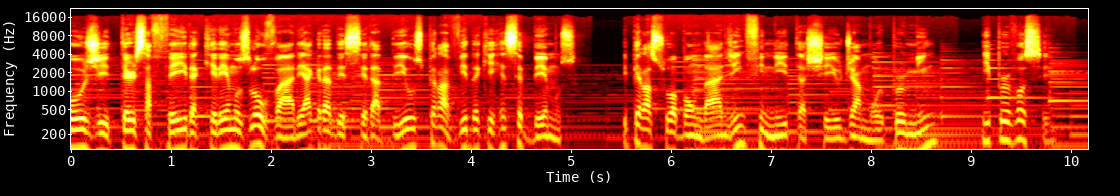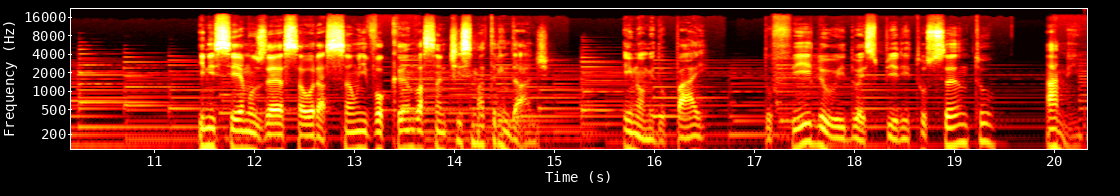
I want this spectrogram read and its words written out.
Hoje, terça-feira, queremos louvar e agradecer a Deus pela vida que recebemos e pela sua bondade infinita, cheio de amor por mim e por você. Iniciemos essa oração invocando a Santíssima Trindade. Em nome do Pai, do Filho e do Espírito Santo. Amém.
